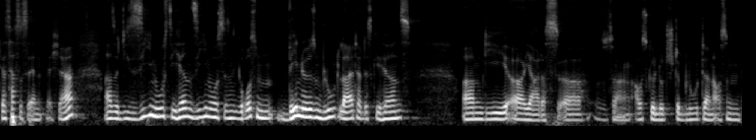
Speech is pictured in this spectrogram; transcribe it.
Das hast du es endlich, ja. Also die Sinus, die Hirnsinus, das sind die großen venösen Blutleiter des Gehirns, ähm, die äh, ja das äh, sozusagen ausgelutschte Blut dann aus dem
